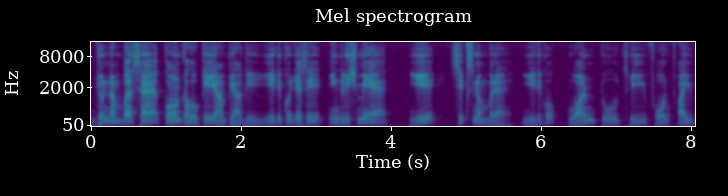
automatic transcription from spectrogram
जो नंबर्स हैं काउंट होके यहाँ पे आ गए। ये देखो, जैसे इंग्लिश में है, ये सिक्स नंबर है। ये देखो one two three four five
